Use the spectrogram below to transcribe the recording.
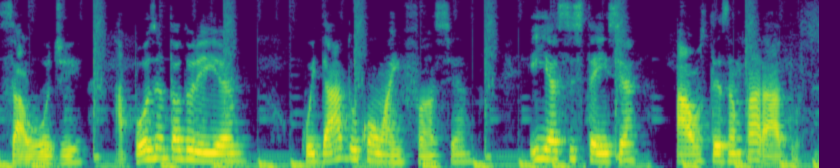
saúde, aposentadoria, cuidado com a infância e assistência aos desamparados.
